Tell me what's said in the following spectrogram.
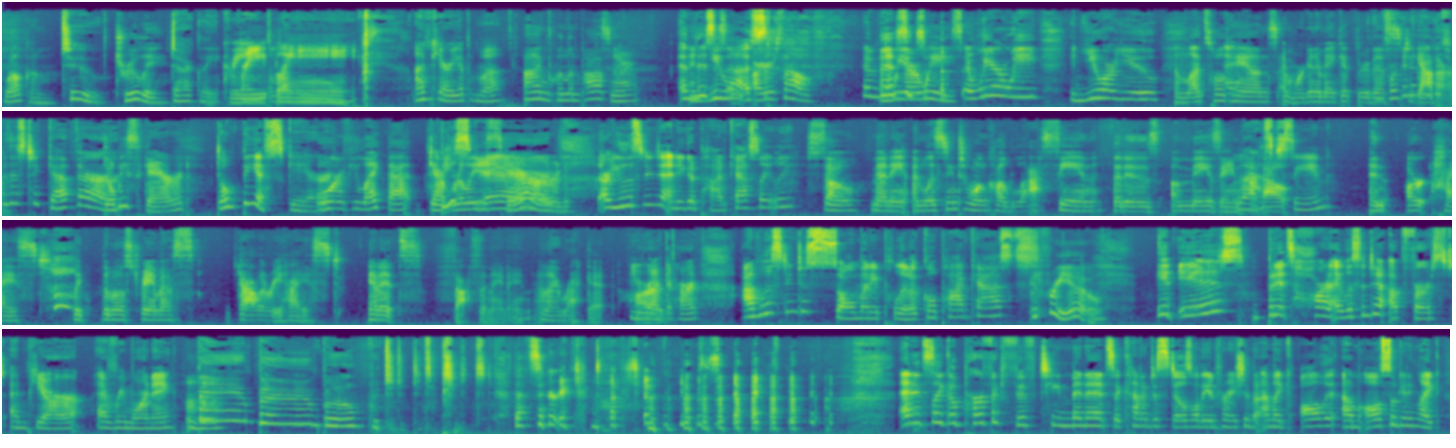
dear readers, Welcome. to Truly. Darkly Creeply. I'm Kerry Ipema, I'm Quinlan Posner. and, And this you is us. are yourself. and and this we are we. us. and we are we, and you are you. And let's hold hands and we're going to make it through this We're gonna together. make it through this together. Don't be scared. don't be a scared. Or if you like that, get Be really scared. Are you listening to any good podcasts lately? So many. I'm listening to one called Last Seen that is amazing Last about scene. An art heist, like the most famous gallery heist. And it's fascinating. And I wreck it. You hard. rock it hard. I'm listening to so many political podcasts. Good for you. It is, but it's hard. I listen to Up First NPR every morning. Mm-hmm. Boom, boom, boom. That's their introduction music. And it's like a perfect 15 minutes. It kind of distills all the information, but I'm like all the I'm also getting like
